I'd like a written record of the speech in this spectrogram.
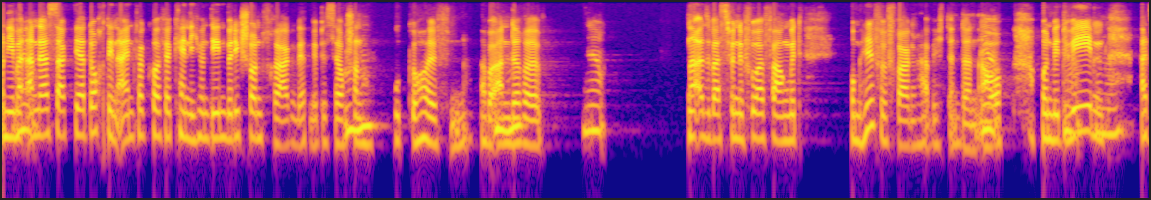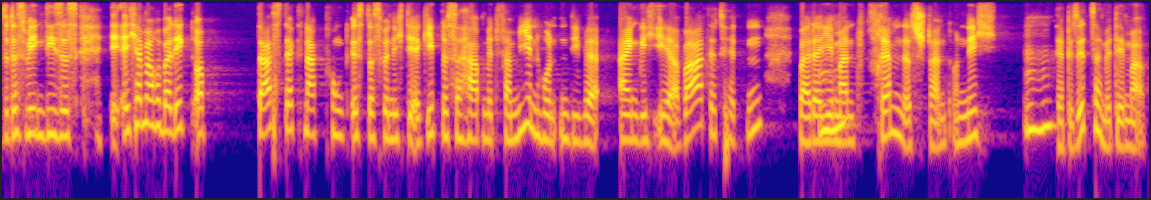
Und jemand ja. anders sagt, ja doch, den einen Verkäufer kenne ich und den würde ich schon fragen. Der hat mir bisher auch schon mhm. gut geholfen. Aber mhm. andere ja. Also was für eine Vorerfahrung mit um Hilfe fragen habe ich denn dann auch ja. und mit ja, wem? Genau. Also deswegen dieses, ich habe mir auch überlegt, ob das der Knackpunkt ist, dass wir nicht die Ergebnisse haben mit Familienhunden, die wir eigentlich eher erwartet hätten, weil da mhm. jemand Fremdes stand und nicht mhm. der Besitzer, mit dem er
